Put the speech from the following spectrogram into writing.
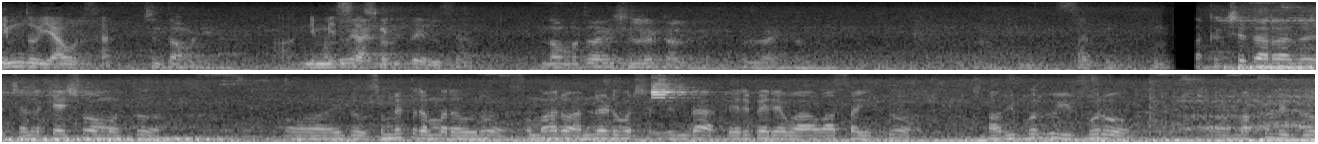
ನಿಮ್ಮದು ಯಾವ ಊರು ಸರ್? ಚಿಂತಾಮಣಿ. ನಿಮ್ಮ ಹೆಸರು? ಎಲ್ಲಿ ಸರ್? ನಾವು ಮದುವೆ ಶಿಲ್ಘಟ್ಟಲ್ಲಿ ಮದುವೆ ಆಗಿದ್ದು ಸರ್. ಕಕ್ಷಿದಾರ ಚಂದ್ರಕೇಶವ ಮತ್ತು ಇದು ಸುಮಿತ್ರಮ್ಮರವರು ಸುಮಾರು ಹನ್ನೆರಡು ವರ್ಷದಿಂದ ಬೇರೆ ಬೇರೆ ವಾಸ ಇದ್ದು, ಅವರಿಬ್ಬರಿಗೂ ಇಬ್ಬರು ಮಕ್ಕಳಿದ್ದು.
